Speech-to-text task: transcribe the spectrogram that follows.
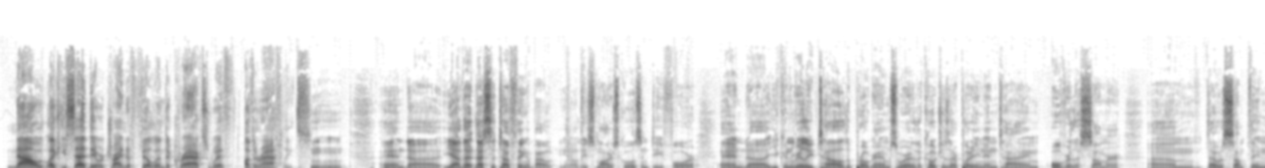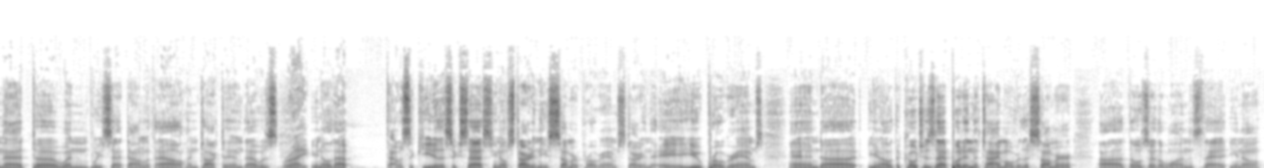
Now, like you said, they were trying to fill in the cracks with other athletes. hmm And uh, yeah, that that's the tough thing about you know these smaller schools in D four, and uh, you can really tell the programs where the coaches are putting in time over the summer. Um, that was something that uh, when we sat down with Al and talked to him, that was Right. You know that that was the key to the success. You know, starting these summer programs, starting the AAU programs, and uh, you know the coaches that put in the time over the summer. Uh, those are the ones that you know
